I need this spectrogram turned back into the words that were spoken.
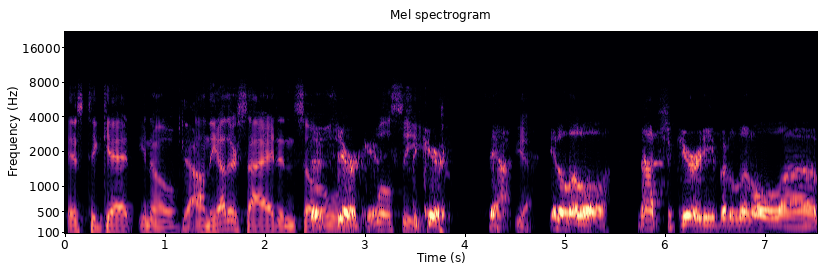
is to get you know yeah. on the other side, and so we'll see. Security. Yeah, yeah, get a little not security, but a little, uh,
